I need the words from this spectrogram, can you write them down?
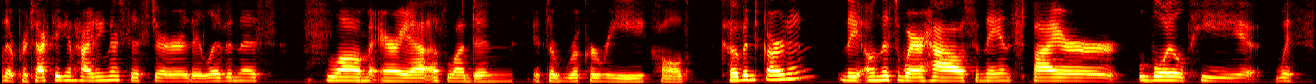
They're protecting and hiding their sister. They live in this slum area of London. It's a rookery called Covent Garden they own this warehouse and they inspire loyalty with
